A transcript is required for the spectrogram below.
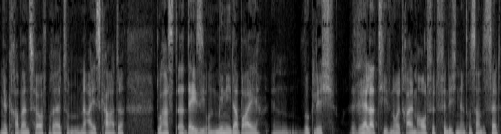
eine Krabbe, ein Surfbrett, eine Eiskarte. Du hast äh, Daisy und Minnie dabei, in wirklich relativ neutralem Outfit, finde ich ein interessantes Set.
